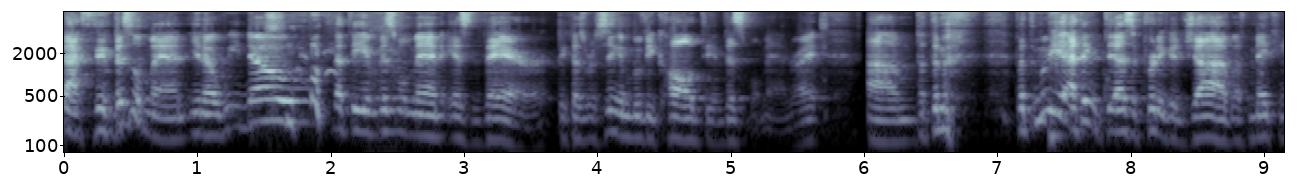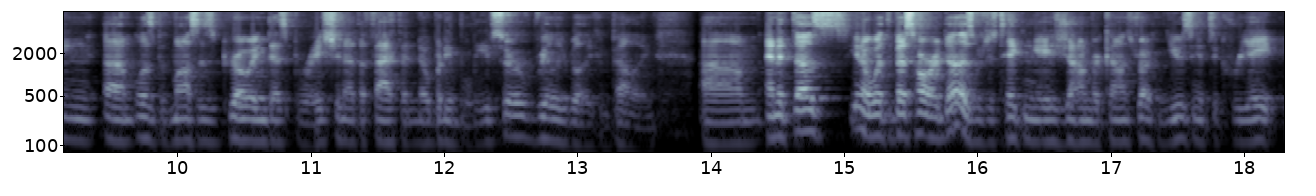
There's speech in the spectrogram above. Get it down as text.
back to the Invisible Man. You know, we know that the Invisible Man is there because we're seeing a movie called The Invisible Man, right? Um, but the but the movie I think does a pretty good job of making um, Elisabeth Moss's growing desperation at the fact that nobody believes her really really compelling. Um, and it does, you know, what the best horror does, which is taking a genre construct and using it to create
